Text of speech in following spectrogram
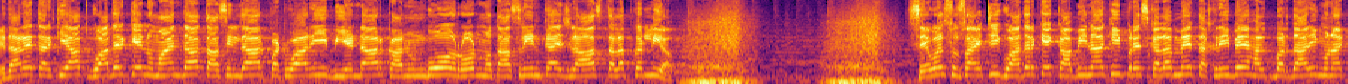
इधारे तरक्यात ग्वादर के नुमाइंदा tehsildar patwari B and R कानूनगो और रोड मुतासरी का इजलास तलब कर लिया। सिविल सोसाइटी ग्वादर के काबीना की प्रेस क्लब में तकरीब हल्फबरदारी मुनद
